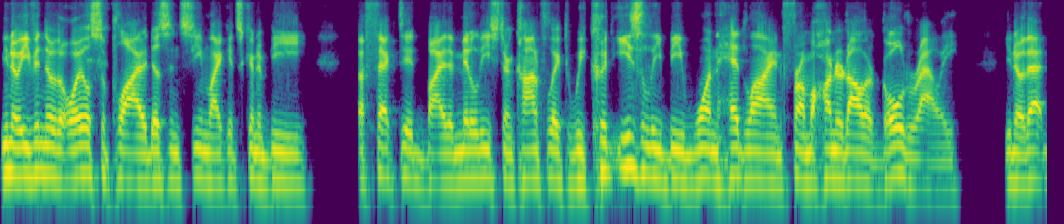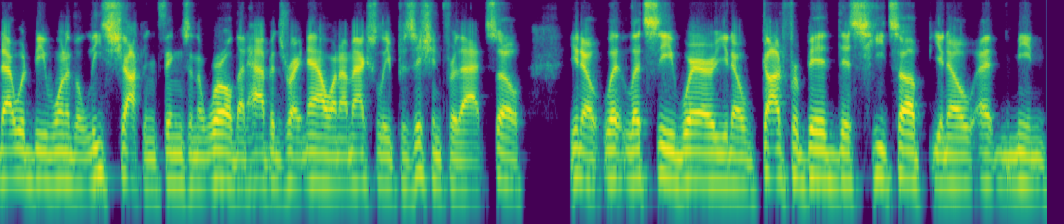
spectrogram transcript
you know, even though the oil supply doesn't seem like it's going to be affected by the Middle Eastern conflict, we could easily be one headline from a hundred dollar gold rally. You know, that that would be one of the least shocking things in the world that happens right now. And I'm actually positioned for that. So, you know, let, let's see where, you know, God forbid this heats up, you know, I mean,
